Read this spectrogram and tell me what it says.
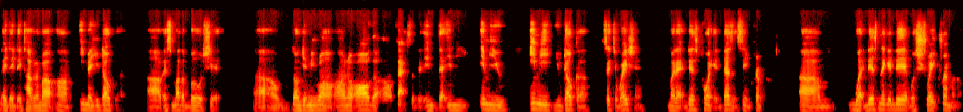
They they they talking about um, Ime Udoka uh, and some other bullshit. Um, don't get me wrong. I don't know all the uh, facts of the the MU, Emu Ime Udoka situation, but at this point, it doesn't seem criminal. Um, what this nigga did was straight criminal.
